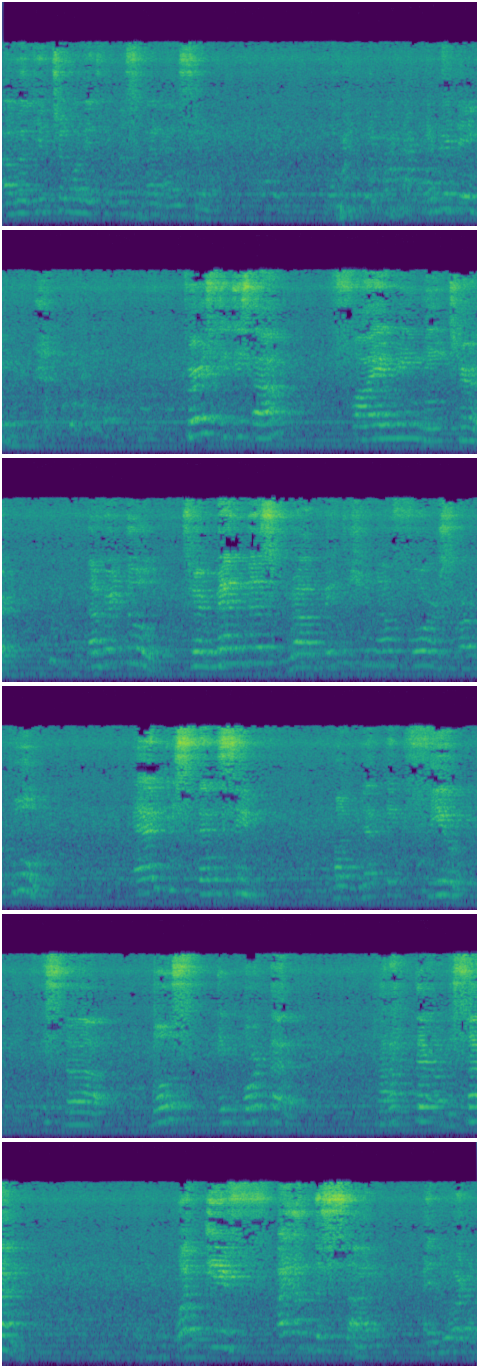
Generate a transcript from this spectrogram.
I will give chocolate for those who can answer. Everything. First, it is a fiery nature. Number two, tremendous gravitational force or pull and extensive magnetic field. is the most important character of the sun. What if I am the sun and you are the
